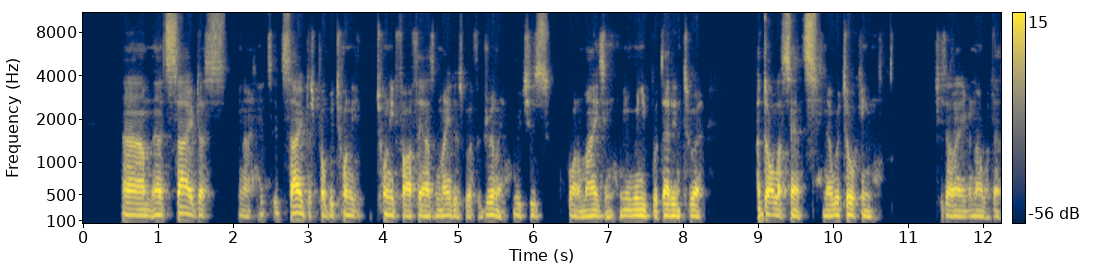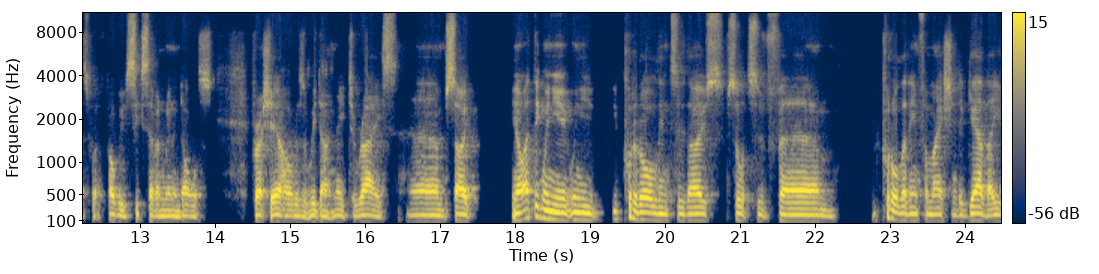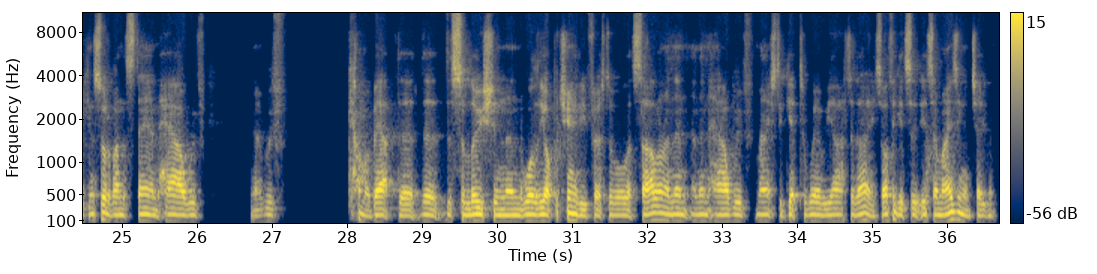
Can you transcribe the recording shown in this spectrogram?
um, and it's saved us. You know, it's it's saved us probably 20, 25,000 meters worth of drilling, which is quite amazing. I mean, when you put that into a, a dollar cents. you know, we're talking, geez, I don't even know what that's worth, probably six, seven million dollars for our shareholders that we don't need to raise. Um, so, you know, I think when you when you you put it all into those sorts of um, put all that information together, you can sort of understand how we've you know, we've come about the the the solution and well the opportunity first of all at Sala and then and then how we've managed to get to where we are today. So I think it's a, it's amazing achievement.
